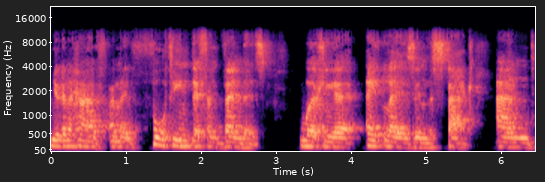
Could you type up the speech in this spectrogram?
you're going to have, I don't know, 14 different vendors working at eight layers in the stack. And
